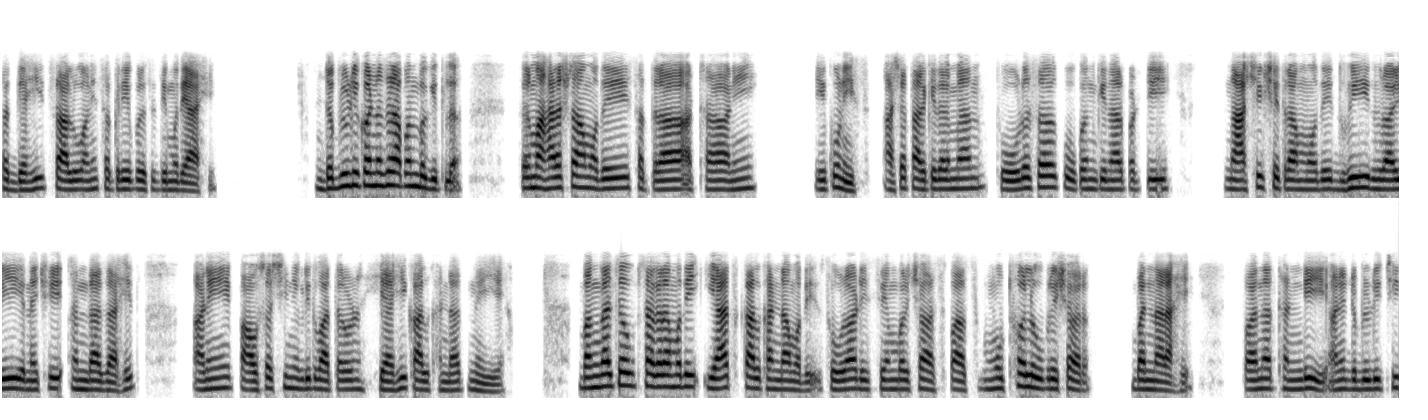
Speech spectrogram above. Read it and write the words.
सध्याही चालू आणि सक्रिय परिस्थितीमध्ये आहे. डब्ल्यू डीकडनं जर आपण बघितलं तर महाराष्ट्रामध्ये सतरा अठरा आणि एकोणीस अशा तारखेदरम्यान थोडंसं कोकण किनारपट्टी नाशिक क्षेत्रामध्ये धुई धुराळी येण्याचे अंदाज आहेत आणि पावसाशी निगडीत वातावरण ह्याही कालखंडात नाही आहे बंगालच्या उपसागरामध्ये याच कालखंडामध्ये सोळा डिसेंबरच्या आसपास मोठं लो प्रेशर बनणार आहे. पण थंडी आणि डब्ल्यू डीची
